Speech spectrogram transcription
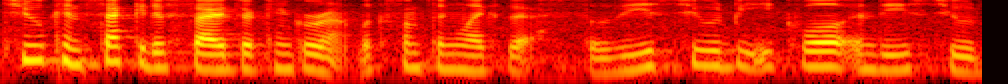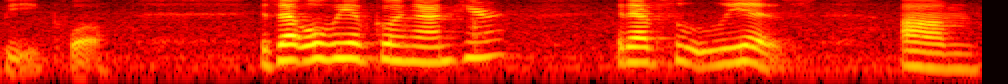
two consecutive sides are congruent. Looks something like this. So these two would be equal and these two would be equal. Is that what we have going on here? It absolutely is. Um,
